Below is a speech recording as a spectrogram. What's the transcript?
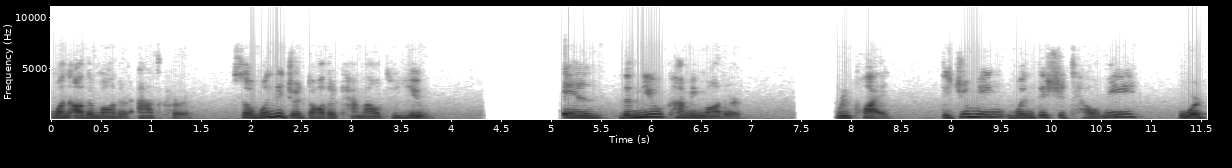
one other mother asked her, so when did your daughter come out to you? And the new coming mother replied, did you mean when did she tell me or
